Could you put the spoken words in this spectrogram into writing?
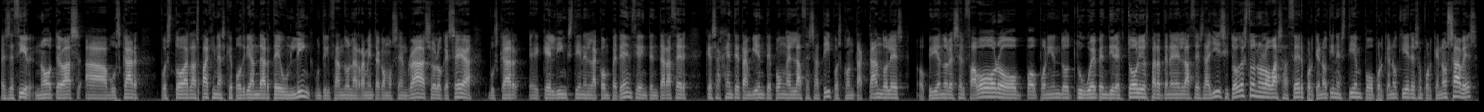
es decir, no te vas a buscar pues todas las páginas que podrían darte un link utilizando una herramienta como SEMrush o lo que sea, buscar eh, qué links tienen la competencia, intentar hacer que esa gente también te ponga enlaces a ti, pues contactándoles o pidiéndoles el favor o, poniendo tu web en directorios para tener enlaces de allí. Si todo esto no lo vas a hacer porque no tienes tiempo, o porque no quieres o porque no sabes,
